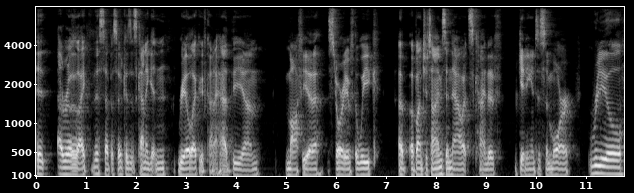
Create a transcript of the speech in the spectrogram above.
it. I really like this episode because it's kind of getting real. Like we've kind of had the um, mafia story of the week a, a bunch of times, and now it's kind of getting into some more real,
